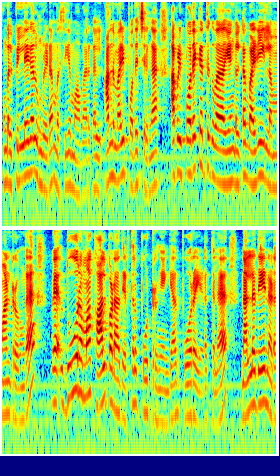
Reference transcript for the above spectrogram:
உங்கள் பிள்ளைகள் உங்களிடம் வசியமாவார்கள். அந்த மாதிரி புதைச்சிருங்க. அப்படி புதைக்கிறதுக்கு வ எங்கள்கிட்ட வழி இல்லைம்மான்றவங்க வே தூரமாக கால்படாத இடத்துல போட்டுருங்க. எங்கேயாவது போகிற இடத்துல. நல்லதே நடக்கும்.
